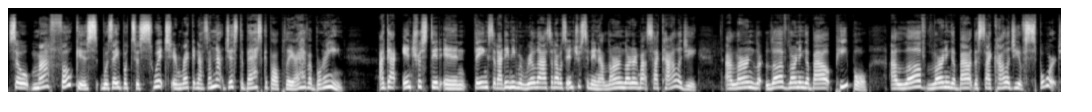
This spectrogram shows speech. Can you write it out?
So my focus was able to switch and recognize I'm not just a basketball player. I have a brain. I got interested in things that I didn't even realize that I was interested in. I learned learning about psychology. I learned love learning about people. I love learning about the psychology of sport.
